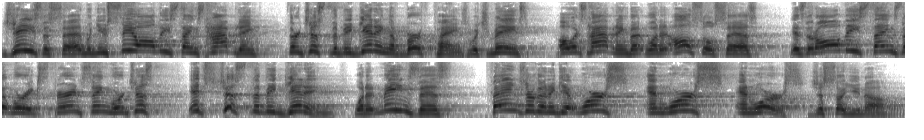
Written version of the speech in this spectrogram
Jesus said, when you see all these things happening, they're just the beginning of birth pains, which means, oh, it's happening. But what it also says is that all these things that we're experiencing, we're just, it's just the beginning. What it means is things are going to get worse and worse and worse, just so you know.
